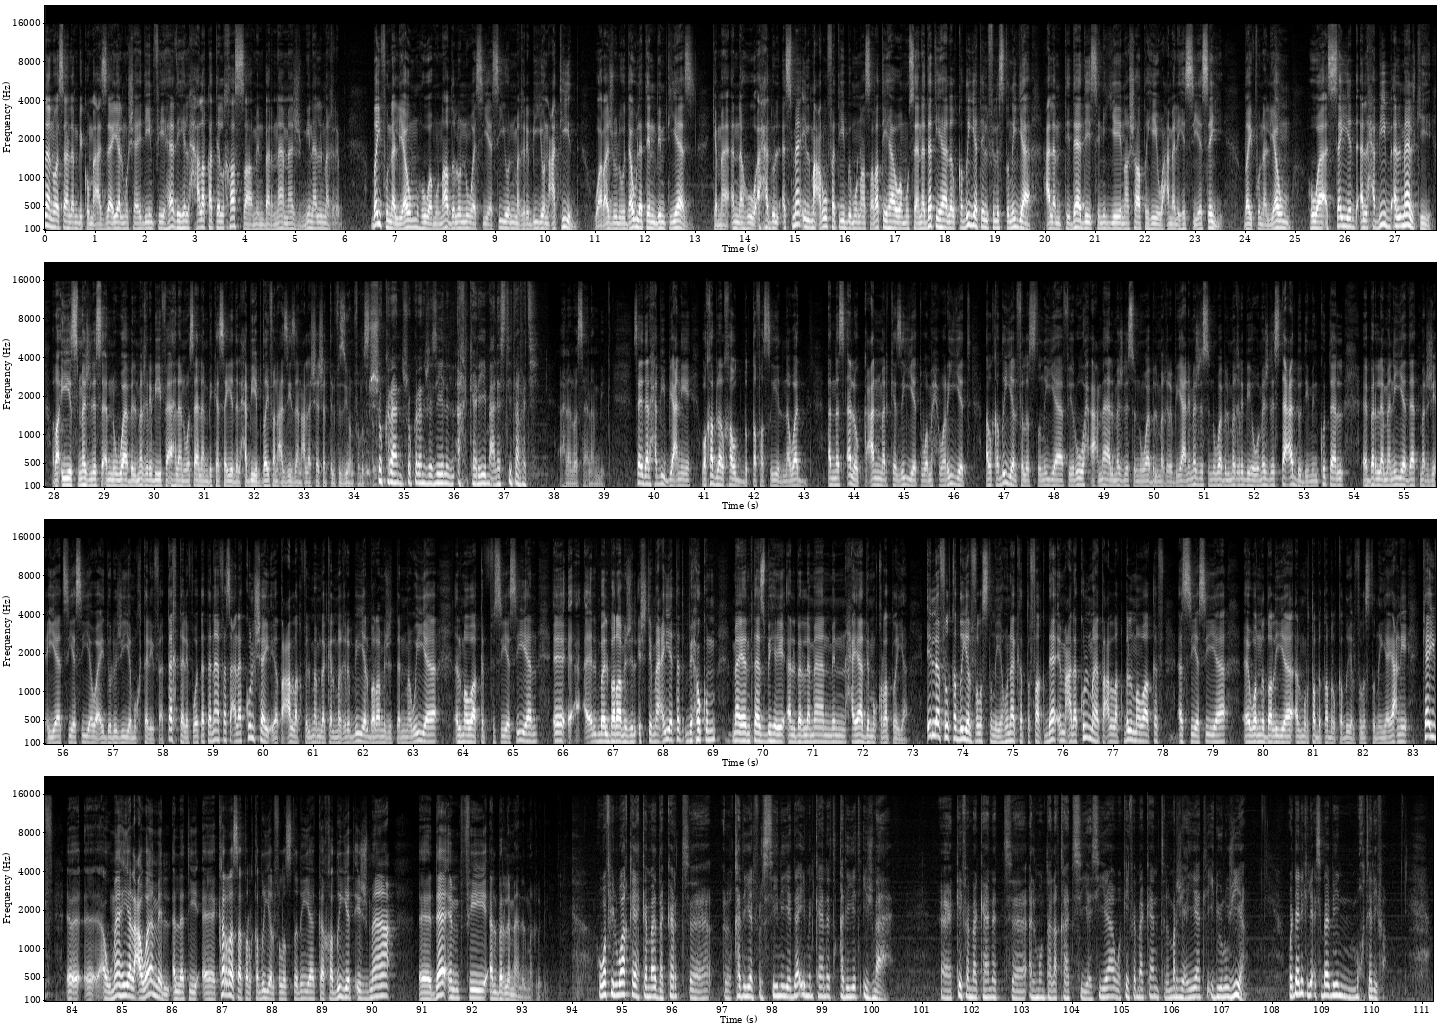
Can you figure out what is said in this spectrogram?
أهلا وسهلا بكم أعزائي المشاهدين في هذه الحلقة الخاصة من برنامج من المغرب. ضيفنا اليوم هو مناضل وسياسي مغربي عتيد ورجل دولة بامتياز كما أنه أحد الأسماء المعروفة بمناصرتها ومساندتها للقضية الفلسطينية على امتداد سني نشاطه وعمله السياسي. ضيفنا اليوم هو السيد الحبيب المالكي رئيس مجلس النواب المغربي. فأهلا وسهلا بك سيد الحبيب ضيفا عزيزا على شاشة تلفزيون فلسطين شكرا شكرا جزيلا الأخ الكريم على استضافتي. أهلا وسهلا بك. سيد الحبيب يعني وقبل الخوض بالتفاصيل نود أن نسألك عن مركزية ومحورية القضية الفلسطينية في روح أعمال مجلس النواب المغربي. يعني مجلس النواب المغربي هو مجلس تعددي من كتل برلمانية ذات مرجعيات سياسية وأيديولوجية مختلفة. تختلف وتتنافس على كل شيء يتعلق في المملكة المغربية البرامج التنموية المواقف سياسيا البرامج الاجتماعية بحكم ما يمتاز به البرلمان من حياة ديمقراطية. إلا في القضية الفلسطينية. هناك اتفاق دائم على كل ما يتعلق بالمواقف السياسية والنضالية المرتبطة بالقضية الفلسطينية. يعني كيف أو ما هي العوامل التي كرست القضية الفلسطينية كقضية إجماع دائم في البرلمان المغربي؟ هو في الواقع كما ذكرت القضية الفلسطينية دائما كانت قضية إجماع. كيفما كانت المنطلقات السياسية وكيفما كانت المرجعيات الإيديولوجية وذلك لأسباب مختلفة.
